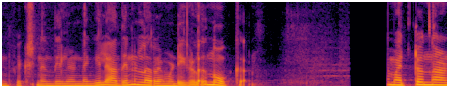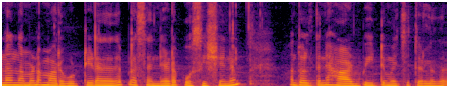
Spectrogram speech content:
ഇൻഫെക്ഷൻ എന്തെങ്കിലും ഉണ്ടെങ്കിൽ അതിനുള്ള റെമഡികൾ നോക്കുക. മറ്റൊന്നാണ് നമ്മുടെ മറുകുട്ടിയുടെ അതായത് പ്ലസന്റയുടെ പൊസിഷനും അതുപോലെ തന്നെ ഹാർട്ട് ബീറ്റും വെച്ചിട്ടുള്ളത്.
